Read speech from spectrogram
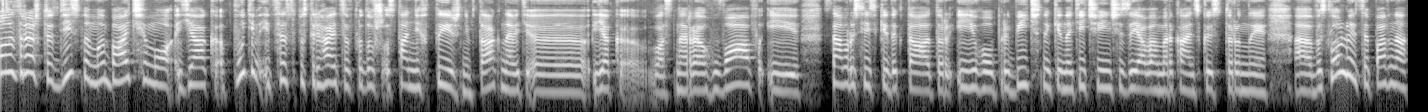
Ну, зрештою, дійсно, ми бачимо, як Путін, і це спостерігається впродовж останніх тижнів, так навіть е, як е, власне реагував і сам російський диктатор, і його прибічники на ті чи інші заяви американської сторони. Е, висловлюється певна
